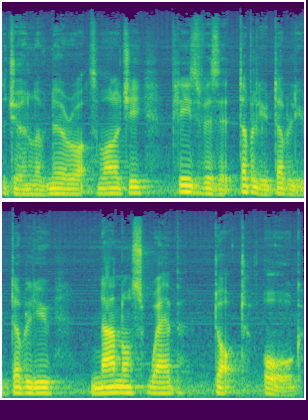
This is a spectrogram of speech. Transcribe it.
the Journal of Neuro-Ophthalmology, please visit www.nanosweb.org.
